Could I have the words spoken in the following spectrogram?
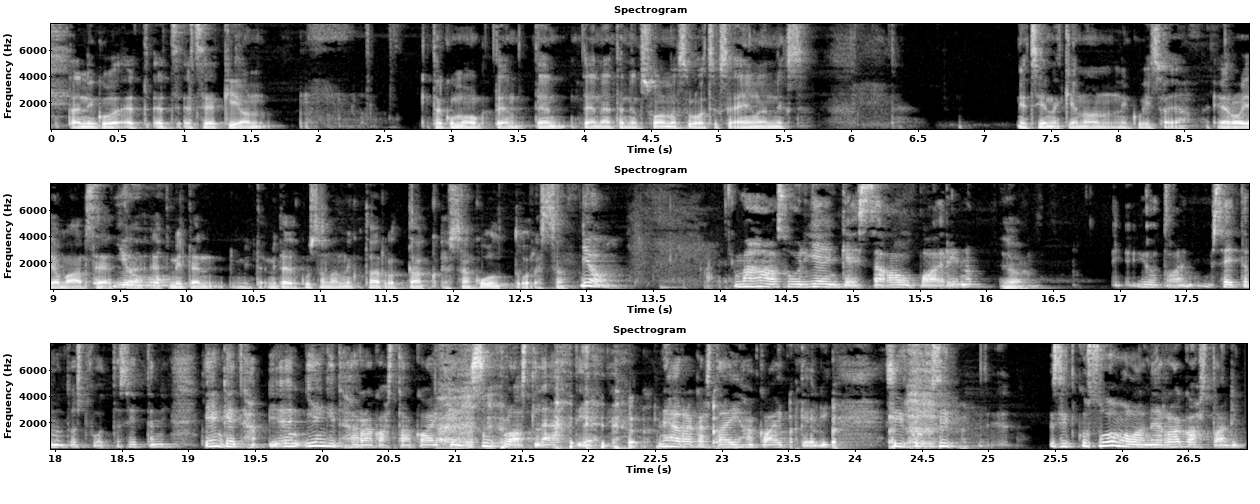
tai niin kuin, että et, et sekin on, tai kun mä teen, teen, teen näitä niin suomeksi, ruotsiksi ja englanniksi, että siinäkin on niin kuin isoja eroja vaan se, että, että miten, mitä, mitä joku sana niin kuin tarkoittaa jossain kulttuurissa. Joo. Mä asuin Jenkeissä aupairina Joo, jotain 17 vuotta sitten, niin jenkithän, jen- jenkithän rakastaa kaikkea, niin suklaasta lähtien. Nehän rakastaa ihan kaikkea. Niin kun, sit, sit kun suomalainen rakastaa, niin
